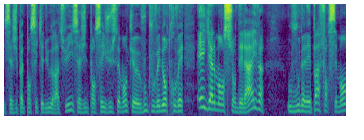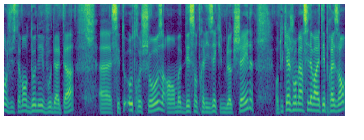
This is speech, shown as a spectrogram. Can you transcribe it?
Il ne s'agit pas de penser qu'il y a du gratuit, il s'agit de penser justement que vous pouvez nous retrouver également sur des lives où vous n'allez pas forcément justement donner vos datas. Euh, c'est autre chose en mode décentralisé avec une blockchain. En tout cas, je vous remercie d'avoir été présent.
